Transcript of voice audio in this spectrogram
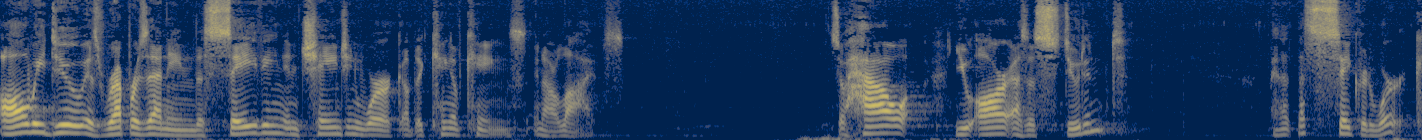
All we do is representing the saving and changing work of the King of Kings in our lives. So, how you are as a student, man, that, that's sacred work.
